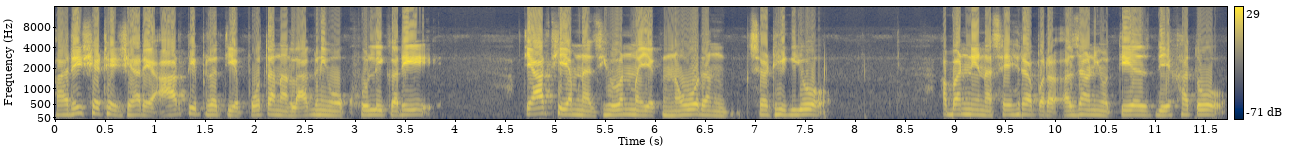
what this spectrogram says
હરિશેઠે જ્યારે આરતી પ્રત્યે પોતાના લાગણીઓ ખુલ્લી કરી, ત્યારથી એમના જીવનમાં એક નવો રંગ ચઢી ગયો. આ બંનેના ચહેરા પર અજાણ્યો તેજ દેખાતો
